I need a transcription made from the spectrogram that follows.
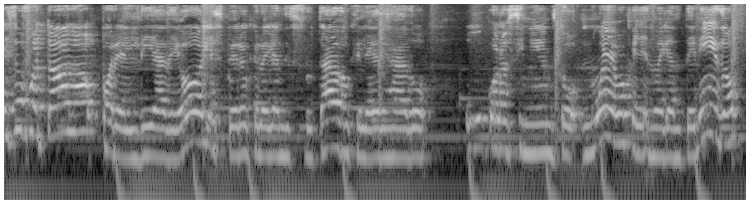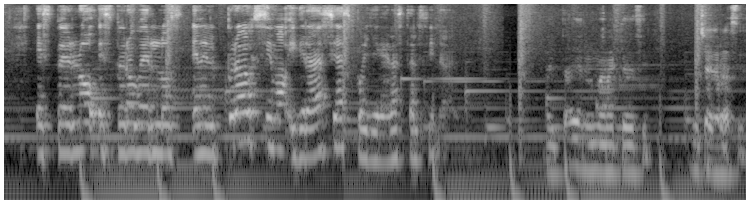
Eso fue todo por el día de hoy. Espero que lo hayan disfrutado, que le haya dejado un conocimiento nuevo que no hayan tenido. Espero, espero verlos en el próximo y gracias por llegar hasta el final. Ahí está, ya no hay nada que decir. Muchas gracias.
